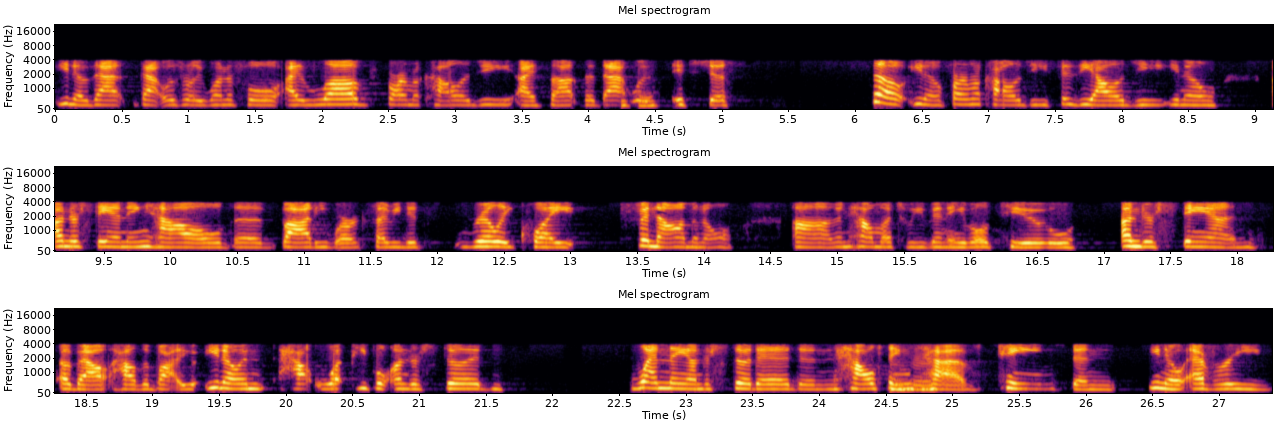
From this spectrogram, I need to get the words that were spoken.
you know that that was really wonderful. I loved pharmacology. I thought that that was it's just so you know pharmacology, physiology. You know, understanding how the body works. I mean, it's really quite phenomenal, um, and how much we've been able to understand about how the body, you know, and how what people understood when they understood it and how things Mhm. have changed and you know every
